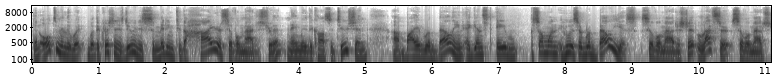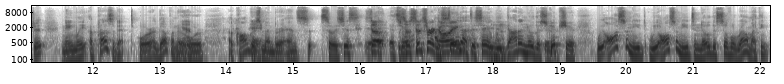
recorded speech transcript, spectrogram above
then ultimately what, what the Christian is doing is submitting to the higher civil magistrate, namely the Constitution, uh, by rebelling against a someone who is a rebellious civil magistrate, lesser civil magistrate, namely a president or a governor yeah. or a Congress hey. member. And so, so, it's just so, uh, so, so since we're I going, say that to say yeah. we got to know the Scripture. Yeah. We also need we also need to know the civil realm. I think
